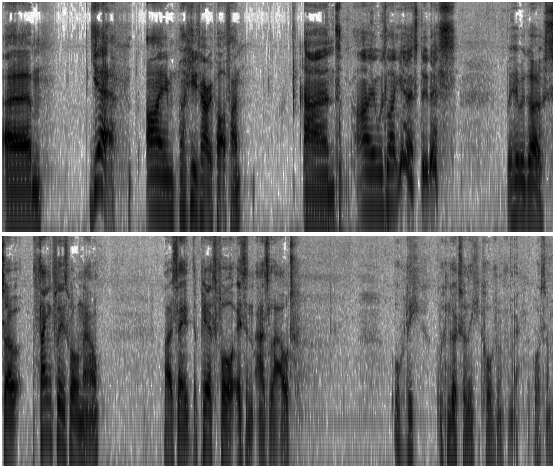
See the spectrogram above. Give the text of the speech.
Um, yeah, I'm a huge Harry Potter fan, and I was like, yeah, let's do this. But here we go. So thankfully as well now, like I say, the PS4 isn't as loud. Oh, we can go to a leaky cauldron from it. Awesome.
